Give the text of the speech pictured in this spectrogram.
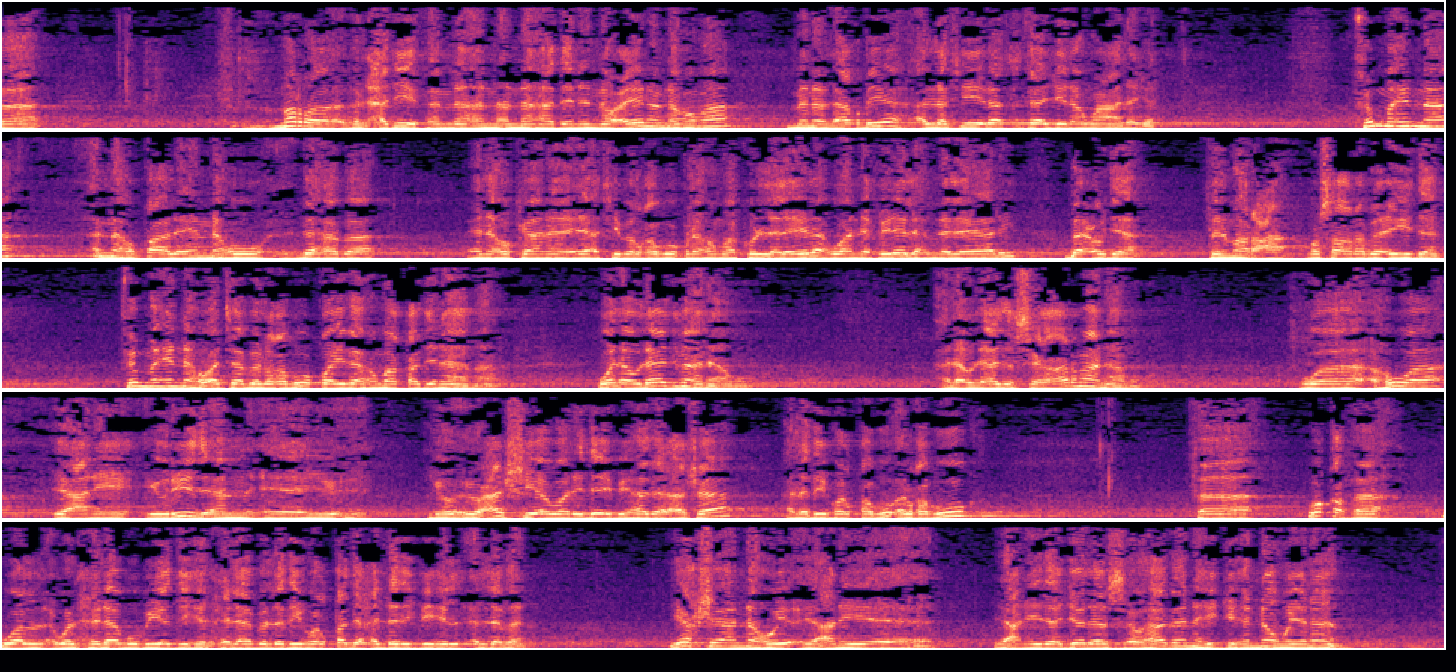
مر في الحديث أن أن, أن هذين النوعين أنهما من الأغذية التي لا تحتاج إلى معالجة. ثم إن أنه قال إنه ذهب إنه كان يأتي بالغبوق لهما كل ليلة وأن في ليلة من الليالي بعد في المرعى وصار بعيدا. ثم إنه أتى بالغبوق وإذا هما قد ناما. والأولاد ما ناموا. الأولاد الصغار ما ناموا. وهو يعني يريد أن يعشي والديه بهذا العشاء الذي هو الغبوق. فوقف والحلاب بيده الحلاب الذي هو القدح الذي فيه اللبن. يخشى أنه يعني يعني إذا جلس أو هذا أنه يجيه النوم وينام.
